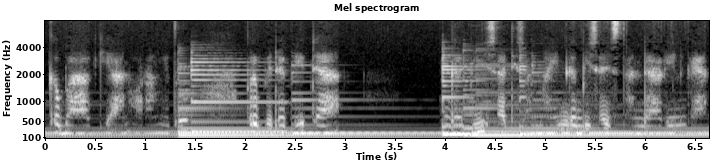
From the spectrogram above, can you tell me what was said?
kebahagiaan orang itu berbeda-beda. Nggak bisa disamain nggak bisa distandarin kayak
